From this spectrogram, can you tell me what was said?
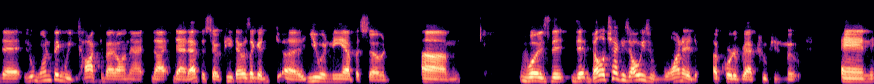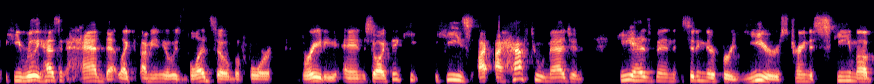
that one thing we talked about on that that that episode, Pete, that was like a uh, you and me episode, um, was that that Belichick has always wanted a quarterback who can move, and he really hasn't had that. Like, I mean, it was Bledsoe before Brady, and so I think he he's. I, I have to imagine he has been sitting there for years trying to scheme up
